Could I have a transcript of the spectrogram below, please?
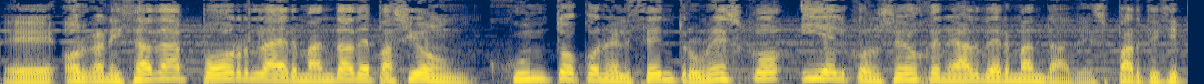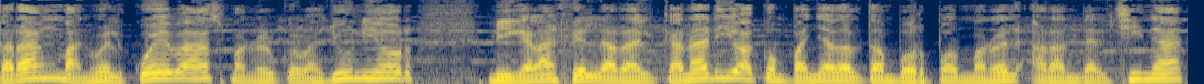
eh, organizada por la Hermandad de Pasión, junto con el Centro UNESCO y el Consejo General de Hermandades. Participarán Manuel Cuevas, Manuel Cuevas Jr., Miguel Ángel Lara el Canario, acompañado al tambor por Manuel Aranda el China,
